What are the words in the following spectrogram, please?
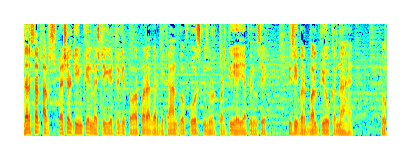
दरअसल, अब स्पेशल टीम के इन्वेस्टिगेटर के तौर पर अगर विक्रांत को फोर्स की ज़रूरत पड़ती है या फिर उसे किसी पर बल प्रयोग करना है तो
